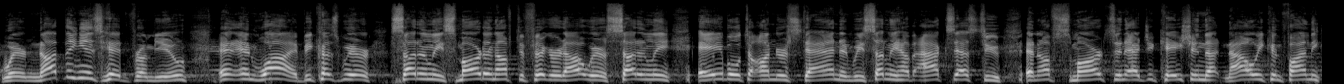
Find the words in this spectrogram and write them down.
where nothing is hid from you. And, and, why? Because we're suddenly smart enough to figure it out. We're suddenly able to understand, and we suddenly have access to enough smarts and education that now we can finally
